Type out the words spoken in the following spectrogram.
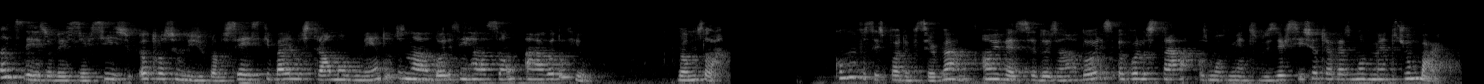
Antes de resolver esse exercício, eu trouxe um vídeo para vocês que vai ilustrar o movimento dos nadadores em relação à água do rio. Vamos lá! Como vocês podem observar, ao invés de ser dois nadadores, eu vou ilustrar os movimentos do exercício através do movimento de um barco.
